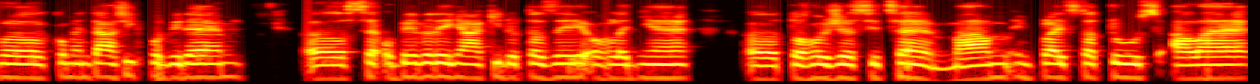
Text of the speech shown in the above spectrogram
v komentářích pod videem eh, se objevily nějaké dotazy ohledně eh, toho, že sice mám implied status, ale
